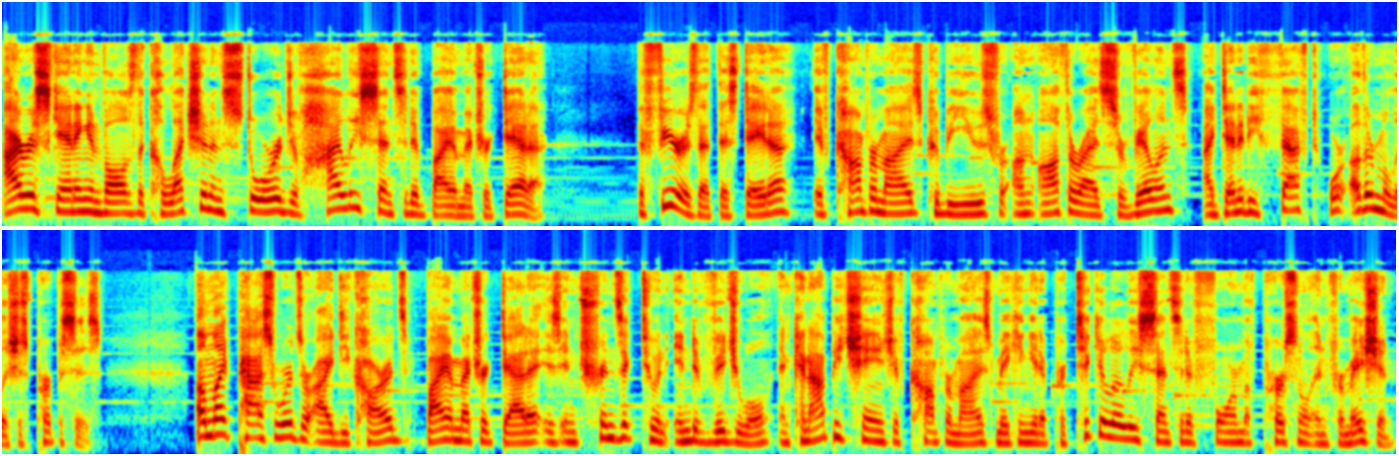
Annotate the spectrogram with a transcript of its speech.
Iris scanning involves the collection and storage of highly sensitive biometric data, the fear is that this data, if compromised, could be used for unauthorized surveillance, identity theft, or other malicious purposes. Unlike passwords or ID cards, biometric data is intrinsic to an individual and cannot be changed if compromised, making it a particularly sensitive form of personal information.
